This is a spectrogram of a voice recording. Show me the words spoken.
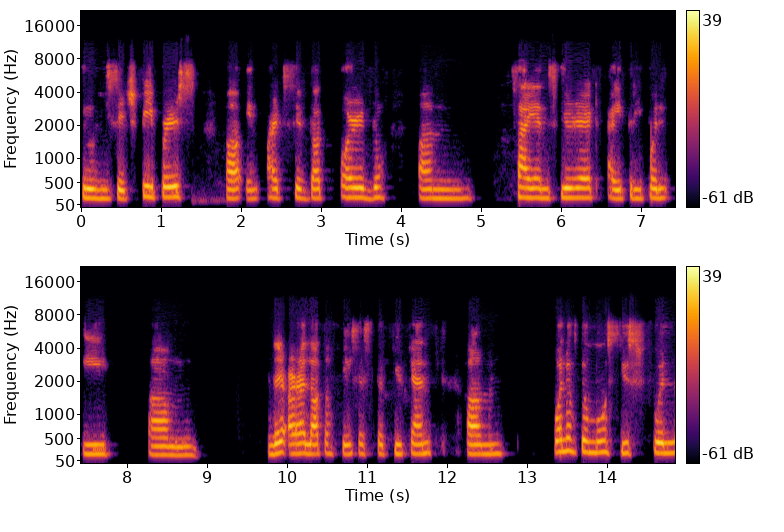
through research papers uh, in arxiv.org, um, Science Direct, IEEE. Um, there are a lot of places that you can. Um, one of the most useful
